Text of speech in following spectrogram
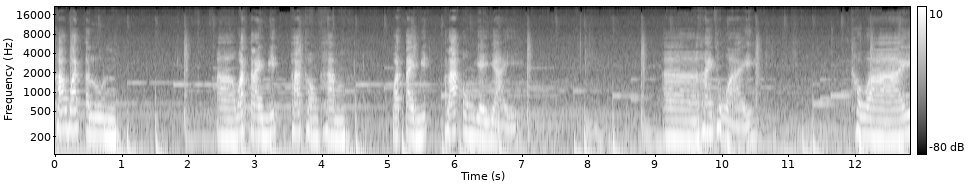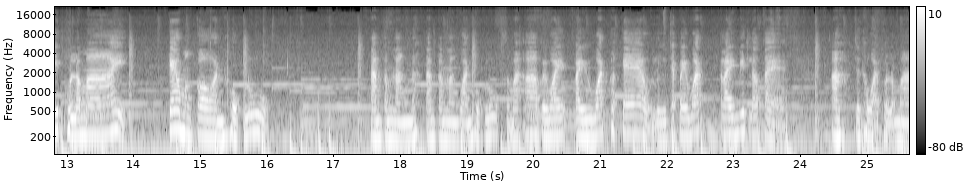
พระวัดอรุณ วัดไตรมิตร พระทองคำวัดไตรมิตร พระองค์ใหญ่ๆอ่ให้ถวาย ถวายผลไม้ แก้วมังกรหกลูก ตามกำลังนะ ตามกำลังวันหกลูกสามารถไปไว้ไปวัดพระแก้ว หรือจะไปวัดไตรมิตรแล้วแต่อะจะถวายผลไม้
